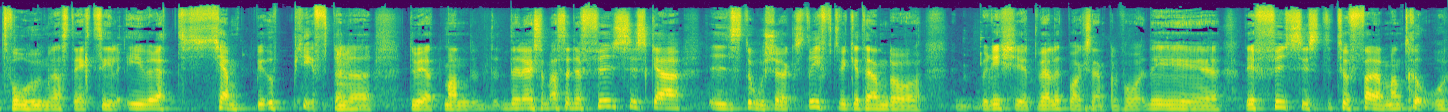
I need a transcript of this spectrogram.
200 stekt sill är ju rätt kämpig uppgift. Eller du vet, man, det, är liksom, alltså det fysiska i storköksdrift, vilket ändå Rishi är ett väldigt bra exempel på. Det är, det är fysiskt tuffare än man tror.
